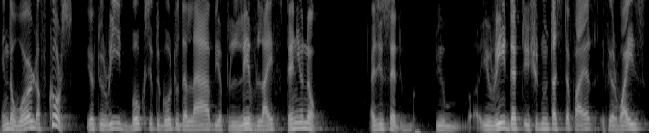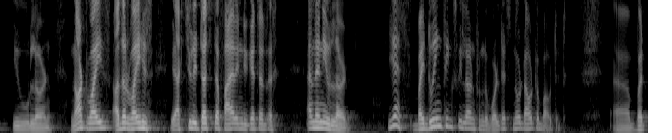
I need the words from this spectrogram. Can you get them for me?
In the world, of course, you have to read books, you have to go to the lab, you have to live life, then you know. As you said, you, you read that you shouldn't touch the fire. If you're wise, you learn. Not wise, otherwise, you actually touch the fire and you get a. And then you learn. Yes, by doing things we learn from the world, there's no doubt about it. Uh, but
